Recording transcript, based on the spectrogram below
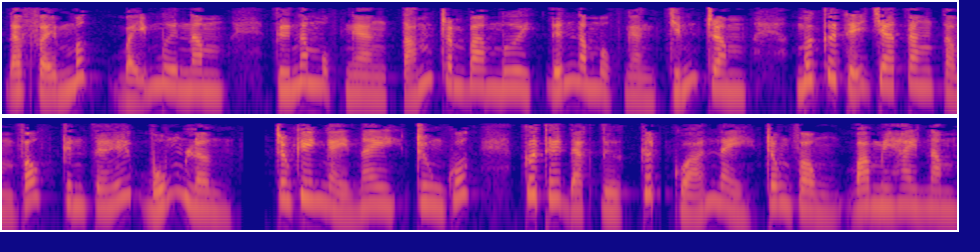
đã phải mất 70 năm, từ năm 1830 đến năm 1900 mới có thể gia tăng tầm vóc kinh tế 4 lần, trong khi ngày nay Trung Quốc có thể đạt được kết quả này trong vòng 32 năm.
